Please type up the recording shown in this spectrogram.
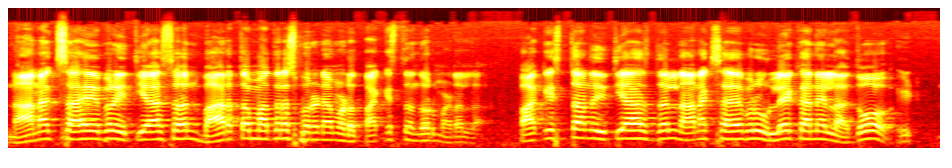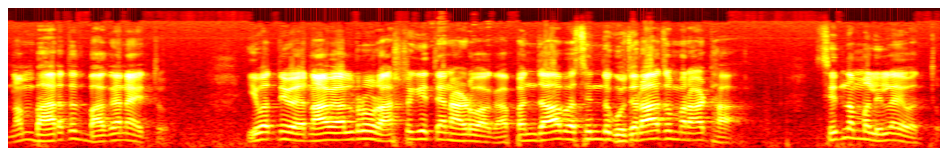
ನಾನಕ್ ಸಾಹೇಬರ ಇತಿಹಾಸವನ್ನು ಭಾರತ ಮಾತ್ರ ಸ್ಮರಣೆ ಮಾಡೋದು, ಪಾಕಿಸ್ತಾನದವ್ರು ಮಾಡಲ್ಲ. ಪಾಕಿಸ್ತಾನದ ಇತಿಹಾಸದಲ್ಲಿ ನಾನಕ್ ಸಾಹೇಬರ ಉಲ್ಲೇಖನೇ ಇಲ್ಲ. ಅದು ಇಟ್- ನಮ್ಮ ಭಾರತದ ಭಾಗನೇ ಆಯಿತು. ಇವತ್ತು ನೀವು ನಾವೆಲ್ಲರೂ ರಾಷ್ಟ್ರಗೀತೆಯನ್ನು ಹಾಡುವಾಗ, ಪಂಜಾಬ್, ಸಿಂಧ್, ಗುಜರಾತ್, ಮರಾಠ, ಸಿಂಧ್ ನಮ್ಮಲ್ಲಿ ಇಲ್ಲ ಇವತ್ತು.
